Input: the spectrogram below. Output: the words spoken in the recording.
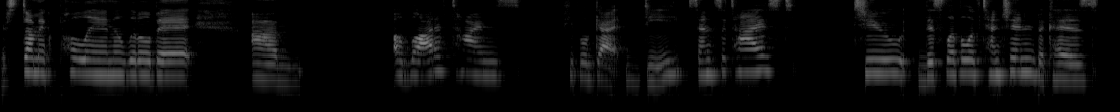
your stomach pull in a little bit um, a lot of times people get desensitized to this level of tension because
